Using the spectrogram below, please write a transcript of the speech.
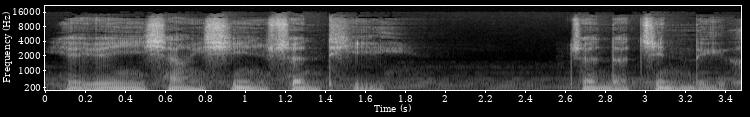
也愿意相信身体真的尽力了。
